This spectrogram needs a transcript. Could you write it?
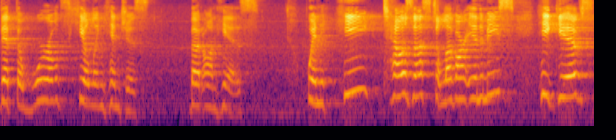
that the world's healing hinges, but on His. When He tells us to love our enemies, He gives,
